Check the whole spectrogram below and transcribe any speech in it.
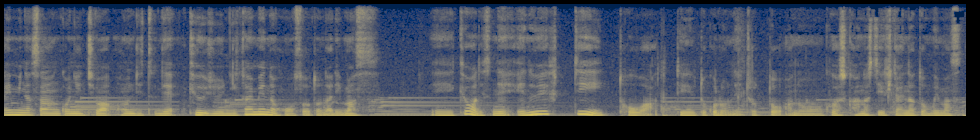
い皆さんこんにちは。本日で92回目の放送となります、えー、今日はですね NFT とはっていうところをねちょっとあの詳しく話していきたいなと思います。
